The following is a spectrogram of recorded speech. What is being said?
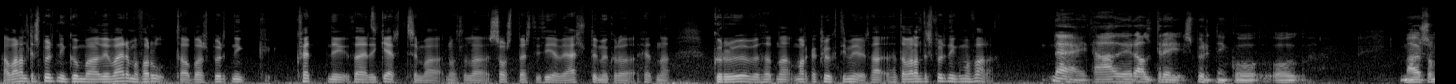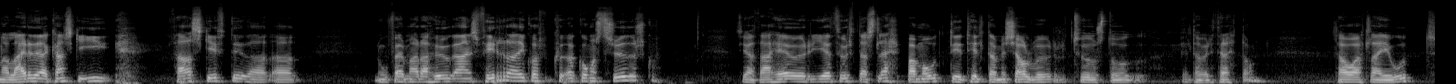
það var aldrei spurning um að við værim að fara út. Það var bara spurning hvernig það er þið gert sem að náttúrulega sást best í því að við eldum einhverja hérna, gröfu þarna marga klukkt í miður þetta var aldrei spurning um að fara? Nei, það er aldrei spurning og, og maður svona læriði það kannski í það skiptið að, að nú fer maður að huga aðeins fyrra því að komast söður sko. Því að það hefur, ég þurft að sleppa móti til dæmi sjálfur 2000 og ég held að verið 13 þá ætlaði ég út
